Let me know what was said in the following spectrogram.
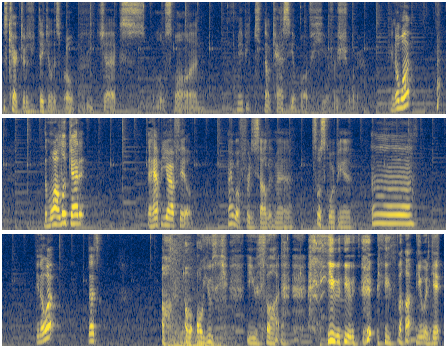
This character is ridiculous, bro. A little spawn. Maybe, no, Cassie above here for sure. You know what? The more I look at it, the happier I feel. I was pretty solid, man. So Scorpion. Uh, you know what? That's. Oh, oh, oh! You, you thought, you, you, you thought you would get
